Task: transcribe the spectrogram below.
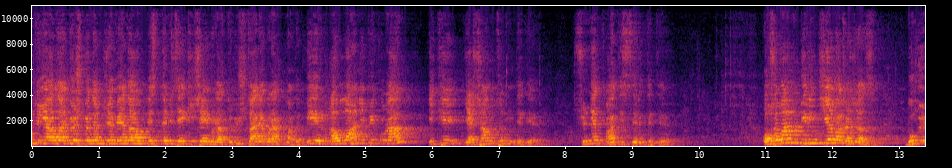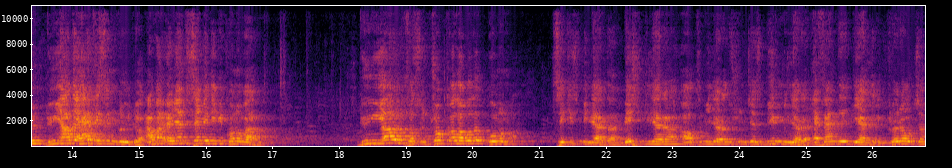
bu dünyadan göçmeden önce veda hutbesinde bize iki şey bıraktı. Üç tane bırakmadı. Bir, Allah'ın ipi Kur'an. iki yaşantım dedi. Sünnet ve hadisleri dedi. O zaman birinciye bakacağız. Bugün dünyada herkesin duyduğu ama önemsemediği bir konu var. Dünya nüfusu çok kalabalık bunun 8 milyardan 5 milyara 6 milyara düşüneceğiz 1 milyara efendi diğerleri köle olacak.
